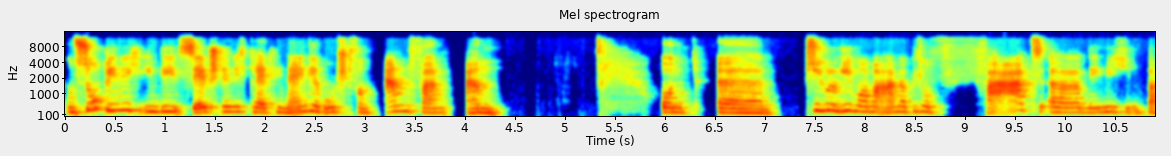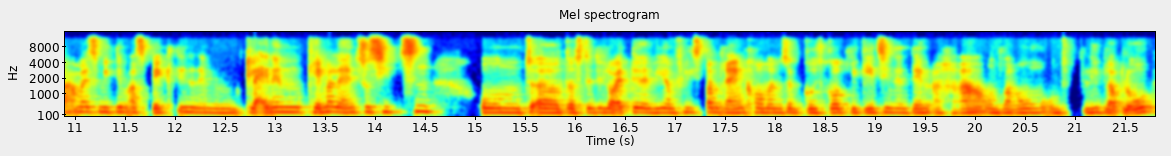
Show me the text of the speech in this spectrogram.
Und so bin ich in die Selbstständigkeit hineingerutscht von Anfang an. Und äh, Psychologie war mir auch immer ein bisschen fad, äh, nämlich damals mit dem Aspekt, in einem kleinen Kämmerlein zu sitzen und äh, dass da die Leute wie am Fließband reinkommen und sagen, Grüß Gott, wie geht's Ihnen denn? Aha, und warum? Und bliblablo,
